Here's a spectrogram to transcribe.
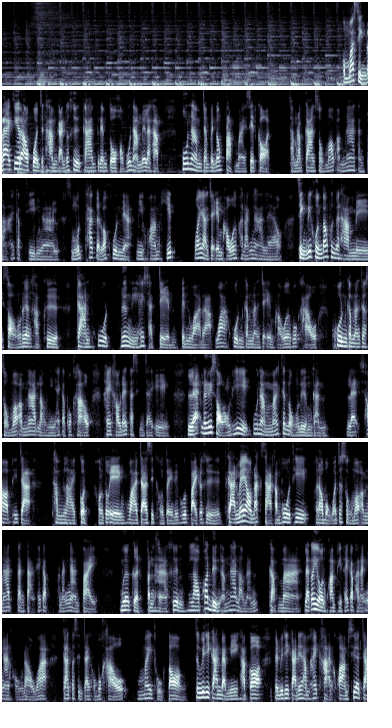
ผมว่าสิ่งแรกที่เราควรจะทำกันก็คือการเตรียมตัวของผู้นำนี่แหละครับ ผู้นำจำเป็นต้องปรับ mindset ก่อนสำหรับการส่งมอบอำนาจต่างๆ ให้กับทีมงาน สมมติถ้าเกิดว่าคุณเนี่ยมีความคิดว่าอยากจะ empower พนักงานแล้ว สิ่งที่คุณต้องพึงกระทำมี 2 เรื่องครับ คือการพูดเรื่องนี้ให้ชัดเจนเป็นวาระว่าคุณกำลังจะ empower พวกเขา คุณกำลังจะส่งมอบอำนาจเหล่านี้ให้กับพวกเขา ให้เขาได้ตัดสินใจเอง และเรื่องที่ 2 ที่ผู้นำมักจะหลงลืมกัน และชอบที่จะทำลายกฎของตัวเอง วาจาสิทธิ์ของตัวเองที่พูดไปก็คือ การไม่ยอมรักษาคำพูดที่เราบอกว่าจะส่งมอบอำนาจต่าง ๆ ให้กับพนักงานไป เมื่อเกิดปัญหาขึ้น เราก็ดึงอำนาจเหล่านั้นกลับมา แล้วก็โยนความผิดให้กับพนักงานของเราว่า การตัดสินใจของพวกเขาไม่ถูกต้อง ซึ่งวิธีการแบบนี้ครับก็เป็นวิธีการที่ทำให้ขาดความเชื่อใจ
